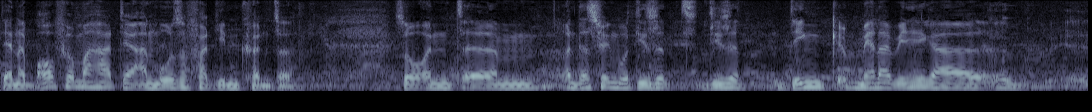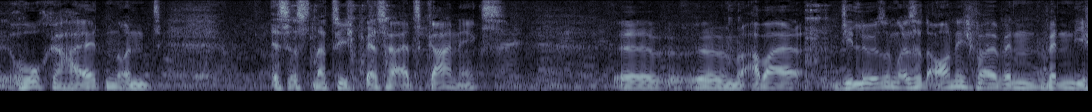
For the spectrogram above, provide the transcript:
der eine Baufirma hat, der an Mose verdienen könnte. So, und, ähm, und deswegen wird diese, diese Ding mehr oder weniger äh, hochgehalten und es ist natürlich besser als gar nichts. Äh, äh, aber die Lösung ist es auch nicht, weil wenn, wenn, die,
